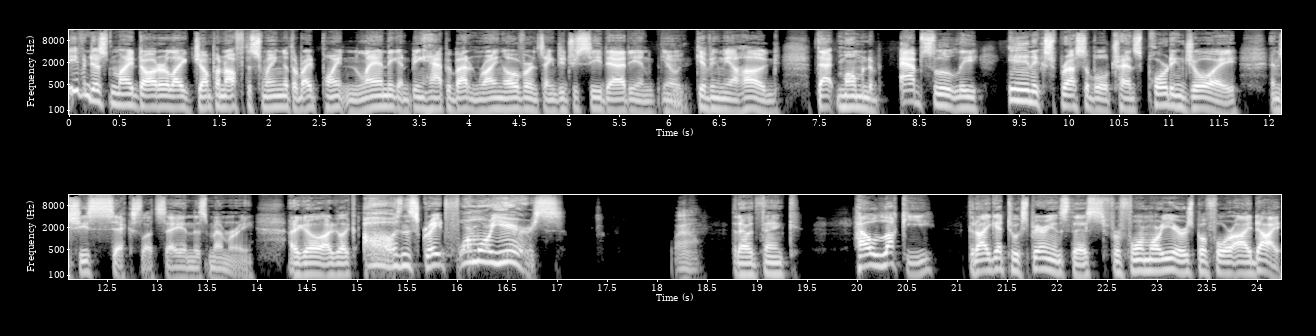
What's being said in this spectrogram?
even just my daughter like jumping off the swing at the right point and landing and being happy about it and running over and saying, Did you see daddy? And you know, mm-hmm. giving me a hug. That moment of absolutely inexpressible, transporting joy. And she's six, let's say, in this memory. I go, I'd go like, Oh, isn't this great? Four more years Wow. that I would think, how lucky that I get to experience this for four more years before I die.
